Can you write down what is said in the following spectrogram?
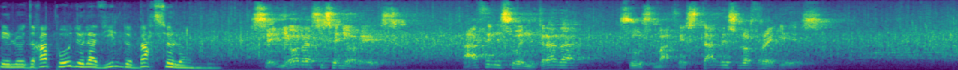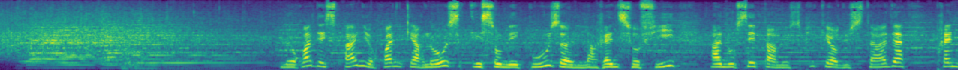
et le drapeau de la ville de Barcelone. Señoras y señores, hacen su entrada sus majestades los reyes. Le roi d'Espagne, Juan Carlos, et son épouse, la reine Sophie, annoncée par le speaker du stade, prennent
